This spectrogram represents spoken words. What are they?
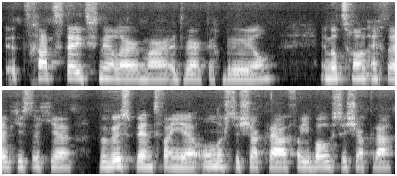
het gaat steeds sneller, maar het werkt echt briljant. En dat is gewoon echt eventjes dat je bewust bent van je onderste chakra, van je bovenste chakra.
